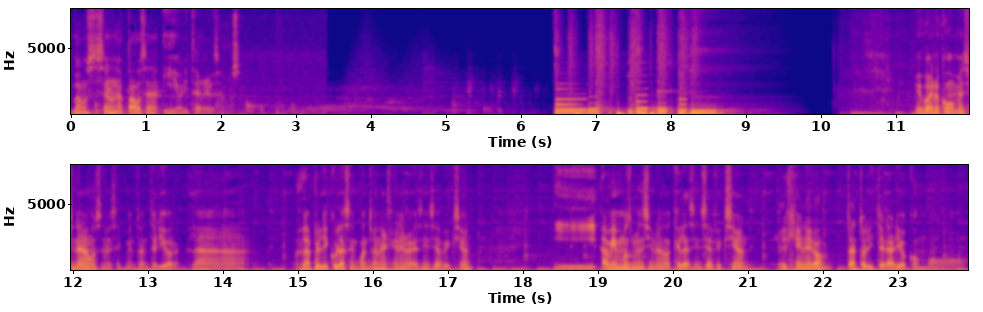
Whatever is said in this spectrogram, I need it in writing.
Vamos a hacer una pausa y ahorita regresamos. Y bueno, como mencionábamos en el segmento anterior, la, la película se encuentra en el género de ciencia ficción. Y habíamos mencionado que la ciencia ficción, el género, tanto literario como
